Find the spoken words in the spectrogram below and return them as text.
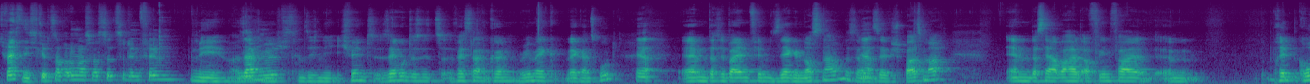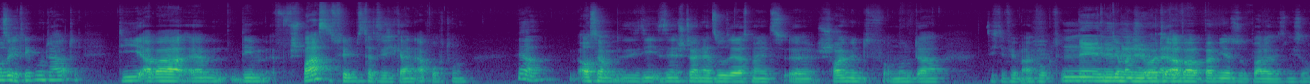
ich weiß nicht, gibt es noch irgendwas, was du zu dem Film nee, also sagen willst? Nee, nicht. Ich finde sehr gut, dass wir jetzt festhalten können, Remake wäre ganz gut. Ja. Ähm, dass wir beiden Film sehr genossen haben, dass er ja. uns sehr viel Spaß macht. Ähm, dass er aber halt auf jeden Fall ähm, große Kritikpunkte hat, die aber ähm, dem Spaß des Films tatsächlich keinen Abbruch tun. Ja. Außer sie, sie steuern dann so sehr, dass man jetzt äh, schäumend vom Mund da sich den Film anguckt. Nee, Gibt nee, ja manche nee, Leute, also, aber bei mir war das jetzt nicht so.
